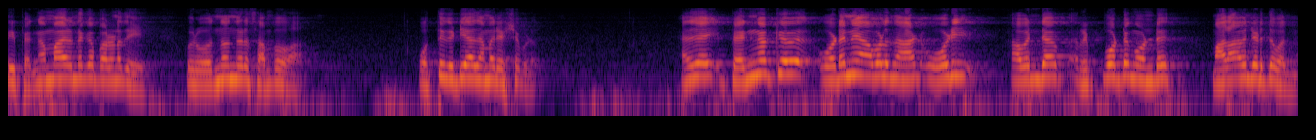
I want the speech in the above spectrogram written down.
ഈ പെങ്ങന്മാരെന്നൊക്കെ പറയണതേ ഒരു ഒന്നൊന്നര സംഭവമാണ് ഒത്തു കിട്ടിയാൽ നമ്മൾ രക്ഷപ്പെടും. എന്നുവെച്ചാൽ പെങ്ങൾക്ക് ഉടനെ അവൾ നാ ഓടി അവന്റെ റിപ്പോർട്ടും കൊണ്ട് മാതാവിന്റെ അടുത്ത് വന്ന്.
